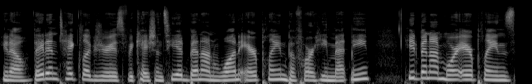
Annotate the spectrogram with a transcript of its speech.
you know, they didn't take luxurious vacations. He had been on one airplane before he met me. He'd been on more airplanes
